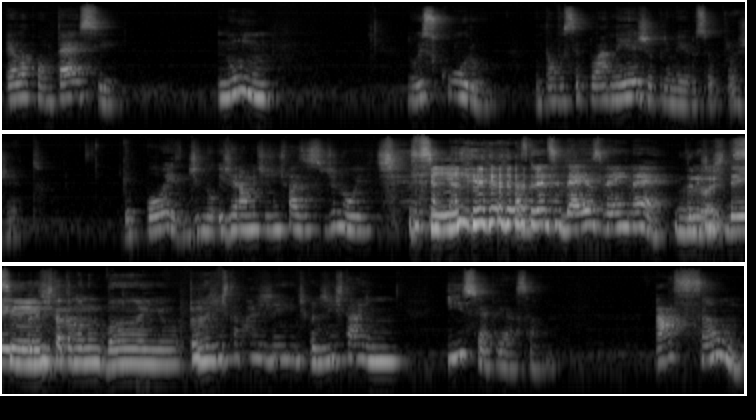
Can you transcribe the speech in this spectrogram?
ela acontece no in, no escuro. Então você planeja primeiro o seu projeto. Depois, de no... e geralmente a gente faz isso de noite. Sim. As grandes ideias vêm, né? De quando noite, a gente deita, sim. quando a gente tá tomando um banho, quando a gente tá com a gente, quando a gente tá em. Isso é a criação. A ação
